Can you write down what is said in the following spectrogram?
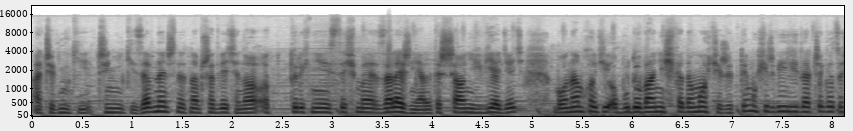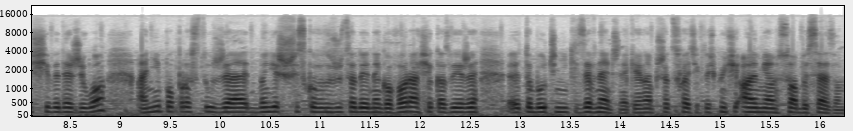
a czynniki, czynniki zewnętrzne to na przykład wiecie, no, od których nie jesteśmy zależni, ale też trzeba o nich wiedzieć, bo nam chodzi o budowanie świadomości, że ty musisz wiedzieć, dlaczego coś się wydarzyło, a nie po prostu, że będziesz wszystko wrzucał do jednego wora, a się okazuje, że e, to były czynniki zewnętrzne. Jak ja na przykład, słuchajcie, ktoś myśli, ale miałem słaby sezon,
